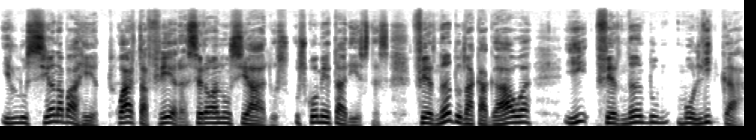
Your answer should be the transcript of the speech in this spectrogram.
e Luciana Barreto. Quarta-feira serão anunciados os comentaristas Fernando Nakagawa e Fernando Molica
